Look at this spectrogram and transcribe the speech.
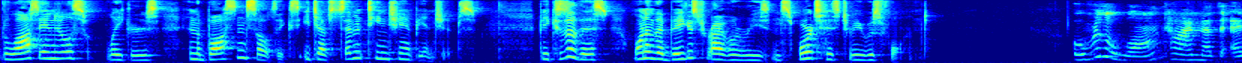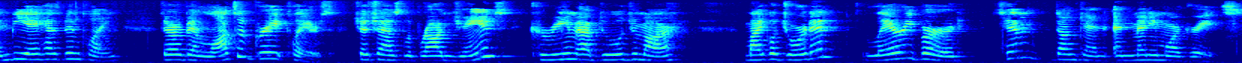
the Los Angeles Lakers and the Boston Celtics each have 17 championships. Because of this, one of the biggest rivalries in sports history was formed. Over the long time that the NBA has been playing, there have been lots of great players, such as LeBron James, Kareem Abdul Jabbar, Michael Jordan, Larry Bird, Tim Duncan, and many more greats.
